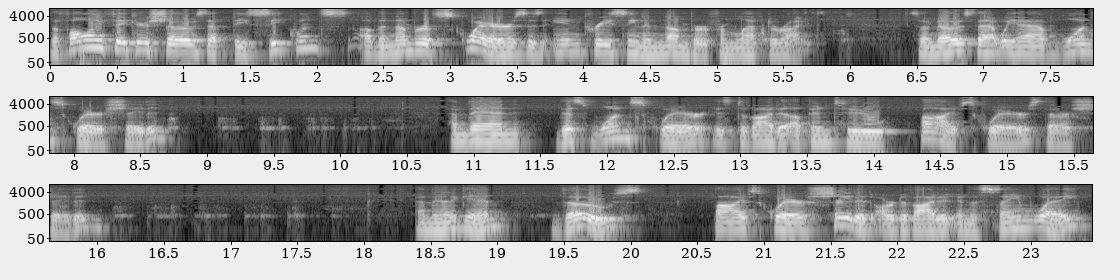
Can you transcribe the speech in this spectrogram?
The following figure shows that the sequence of the number of squares is increasing in number from left to right. So notice that we have one square shaded, and then this one square is divided up into five squares that are shaded. And then again, those five squares shaded are divided in the same way,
